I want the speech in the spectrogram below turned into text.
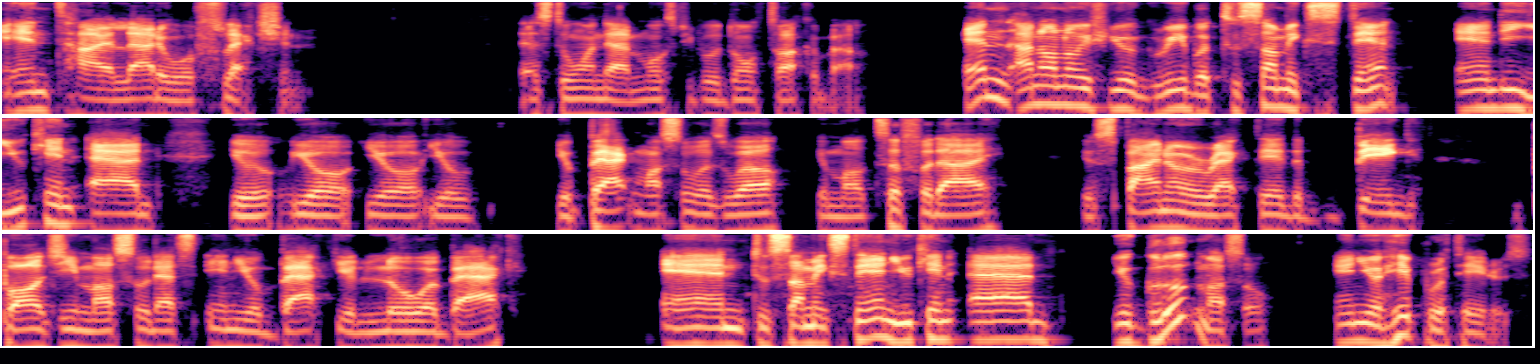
anti-lateral flexion. That's the one that most people don't talk about. And i don't know if you agree but to some extent andy you can add your your your your your back muscle as well, your multifidi, your spinal erector, the big bulgy muscle that's in your back, your lower back. And to some extent, you can add your glute muscle and your hip rotators.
